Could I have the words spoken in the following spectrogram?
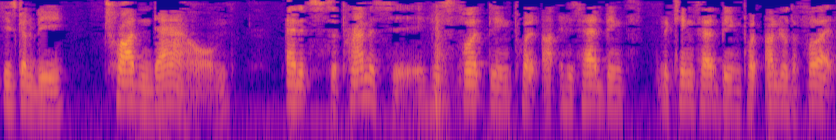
he's going to be trodden down, and it's supremacy. His foot being put, uh, his head being, the king's head being put under the foot,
